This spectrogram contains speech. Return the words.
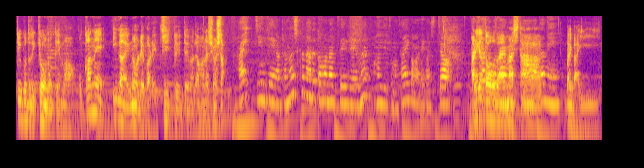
ということで今日のテーマはお金以外のレバレッジというテーマでお話ししました。はい、人生が楽しくなる友達 FM 本日も最後までご視聴ありがとうございましたバイバイ。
